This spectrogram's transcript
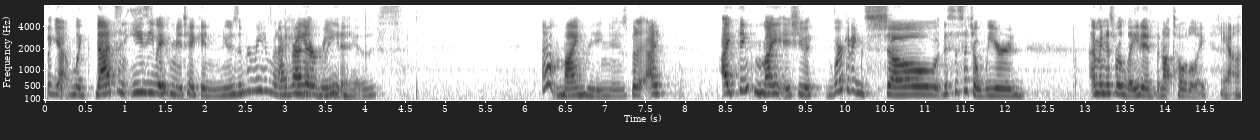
But yeah, like that's an easy way for me to take in news information, but I I'd rather read read it. news. I don't mind reading news, but I I think my issue with we're getting so this is such a weird I mean it's related but not totally. Yeah.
